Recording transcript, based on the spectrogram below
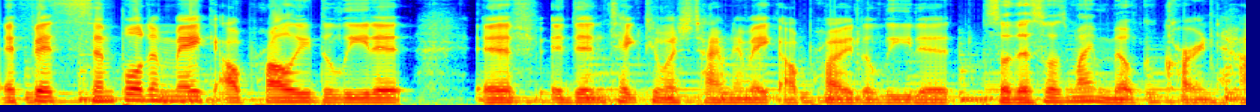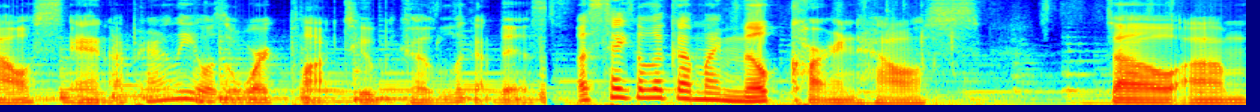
If it's simple to make, I'll probably delete it. If it didn't take too much time to make, I'll probably delete it. So this was my milk carton house, and apparently it was a work plot too, because look at this. Let's take a look at my milk carton house. So, um,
